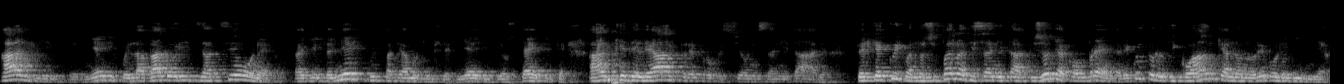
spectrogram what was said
agli infermieri quella valorizzazione agli infermieri, qui parliamo di infermieri, di ostetriche, anche delle altre professioni sanitarie, perché qui quando si parla di sanità bisogna comprendere, questo lo dico anche all'onorevole Vigna,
